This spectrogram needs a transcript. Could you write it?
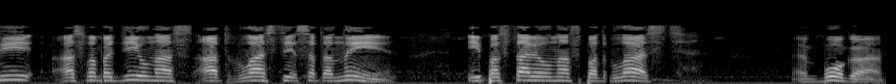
Ты освободил нас от власти сатаны и поставил нас под власть э, Бога.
